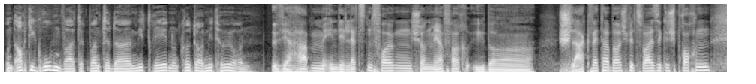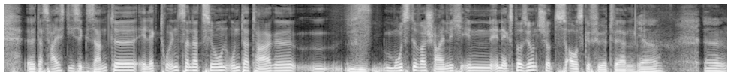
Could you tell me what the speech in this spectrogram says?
Und auch die Grubenwarte konnte da mitreden und konnte auch mithören. Wir haben in den letzten Folgen schon mehrfach über Schlagwetter beispielsweise gesprochen. Äh, das heißt, diese gesamte Elektroinstallation unter Tage musste wahrscheinlich in, in Explosionsschutz ausgeführt werden. Ja. Äh,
